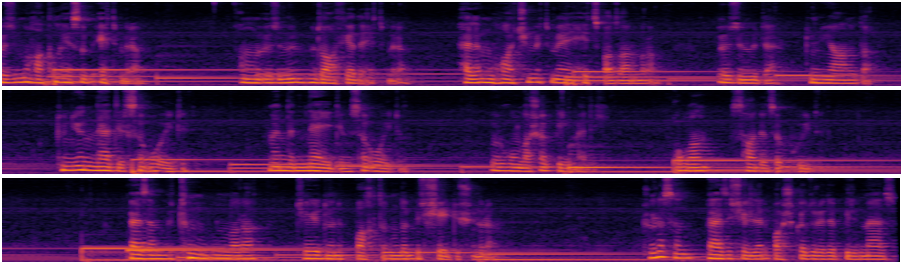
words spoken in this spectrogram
Özümü haqlı hesab etmirəm, amma özümü müdafiə də etmirəm. Hələ mühakimə etməyi heç bacarmıram. Özümü də, dünyanı da. Dünya nədirsə o idi. Mən də nə idimsə o idim. Uyğunlaşa bilmədik. Olan sadəcə bu idi. Bəzən bütün bunlara geri dönüb baxdığımda bir şey düşünürəm. Görəsən bəzi şeylər başqa cür edə bilməz,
